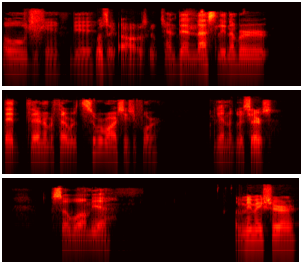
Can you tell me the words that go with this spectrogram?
OG game, yeah. It was like oh, it was good. And then lastly, number the third number third was Super Mario 64. Again, a great Yes, choice. So um yeah, Let me make sure.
